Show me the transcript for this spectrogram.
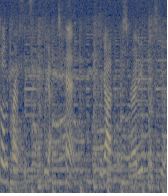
shoulder presses. We got 10. We got this. Ready? Let's do it.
